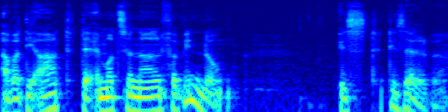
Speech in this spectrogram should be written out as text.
aber die Art der emotionalen Verbindung ist dieselbe.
